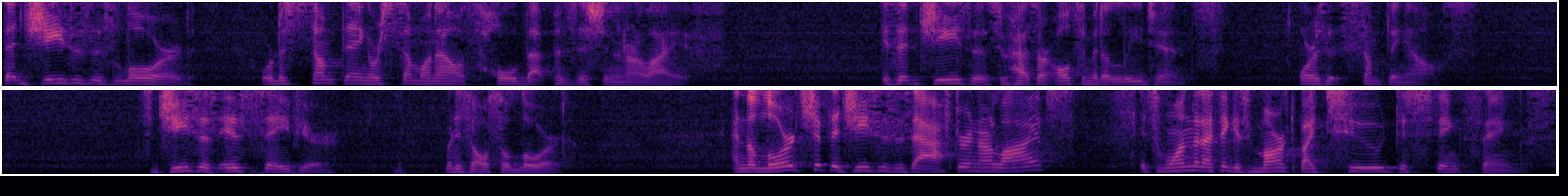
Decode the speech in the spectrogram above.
that Jesus is Lord, or does something or someone else hold that position in our life? Is it Jesus who has our ultimate allegiance, or is it something else? So Jesus is Savior, but He's also Lord. And the Lordship that Jesus is after in our lives it's one that I think is marked by two distinct things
